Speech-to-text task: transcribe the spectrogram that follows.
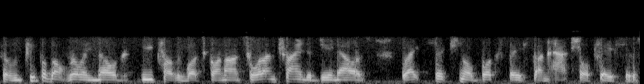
So people don't really know the details of what's going on. So what I'm trying to do now is write fictional books based on actual cases.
